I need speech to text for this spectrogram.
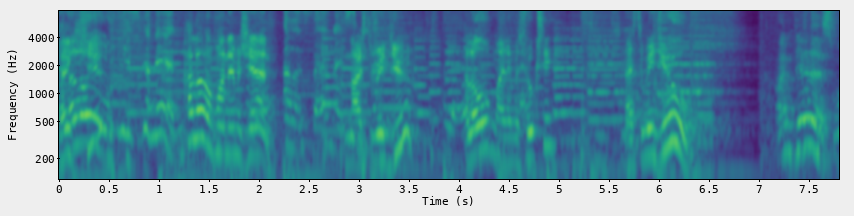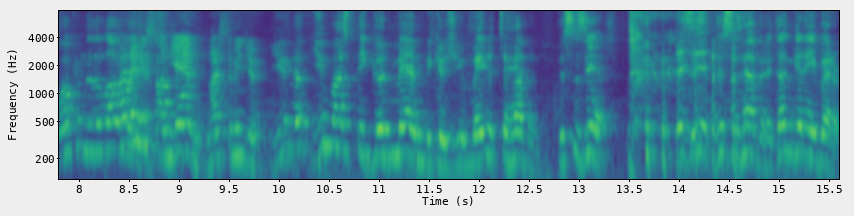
Thank Hello. you. Please come in. Hello, my name is Jan. Hello, sir. Nice, Nice to meet you. Hello, my name is Huxi. Nice to meet you. I'm Dennis. Welcome to the Love My name is Ranch. I'm Jan. Nice to meet you. You know, you must be good men because you made it to heaven. This is it. This is it. This is heaven. It doesn't get any better.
